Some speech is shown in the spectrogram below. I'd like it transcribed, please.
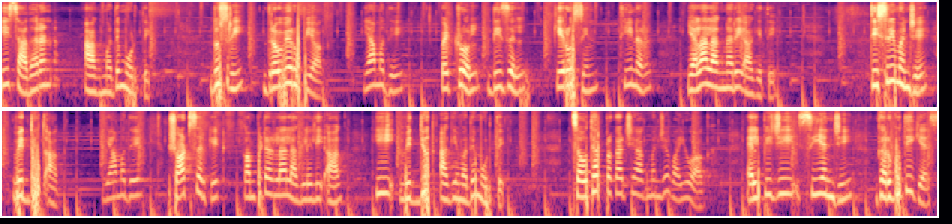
ही साधारण आगमध्ये मोडते. दुसरी द्रव्यरूपी आग. यामध्ये पेट्रोल डिझेल केरोसिन थिनर याला लागणारी आग येते. तिसरी म्हणजे विद्युत आग. यामध्ये शॉर्ट सर्किट कम्प्युटरला लागलेली आग ही विद्युत आगीमध्ये मोडते. चौथ्या प्रकारची आग म्हणजे वायू आग. L P G C N G घरगुती गॅस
